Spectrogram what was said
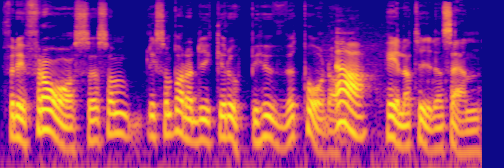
för det är fraser som liksom bara dyker upp i huvudet på dem ja. hela tiden sen.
